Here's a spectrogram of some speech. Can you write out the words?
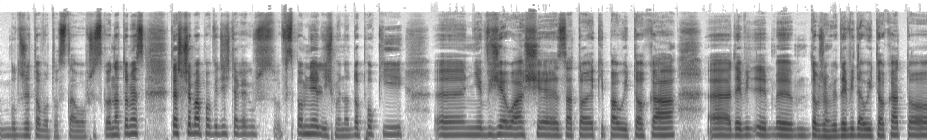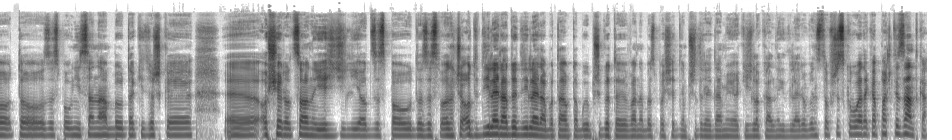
budżetowo to stało wszystko. Natomiast też trzeba powiedzieć, tak jak już wspomnieliśmy, no dopóki y, nie wzięła się za to ekipa Witoka, e, David, y, dobrze mówię, Davida Witoka, to, to zespół Nissana był taki troszkę e, osierocony, jeździli od zespołu do zespołu, znaczy od dealera do dealera, bo auta były przygotowywane bezpośrednio przed rajdami jakichś lokalnych dealerów, więc to wszystko była taka partyzantka.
